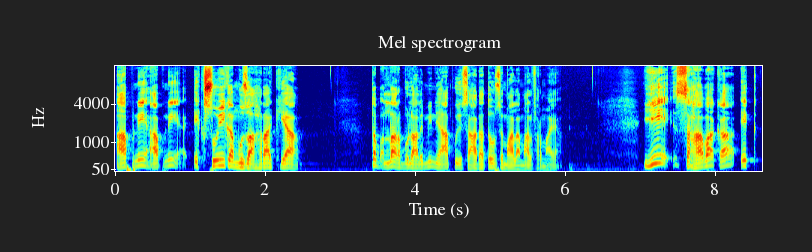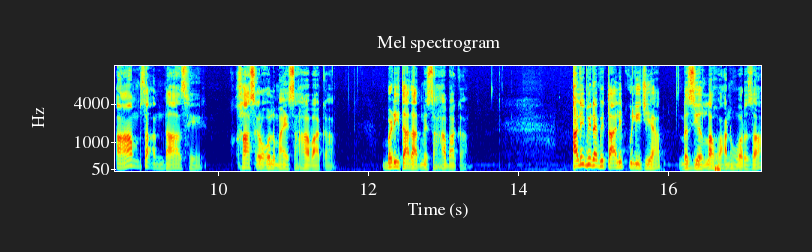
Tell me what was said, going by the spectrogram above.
آپ نے آپ نے ایک سوئی کا مظاہرہ کیا۔ تب اللہ رب العالمین نے آپ کو اس عادتوں سے مالا مال فرمایا۔ یہ صحابہ کا ایک عام سا انداز ہے، خاص کر علماء صحابہ کا، بڑی تعداد میں صحابہ کا۔ علی بن ابی طالب کو لیجیے آپ، رضی اللہ عنہ ورضا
